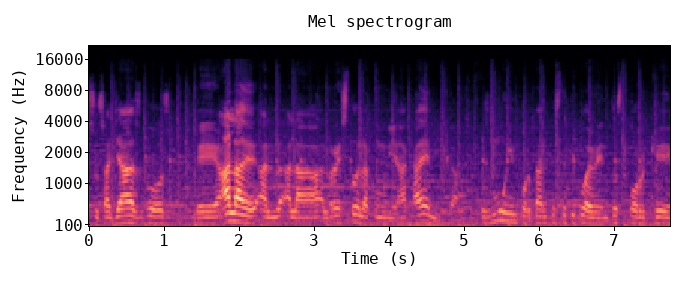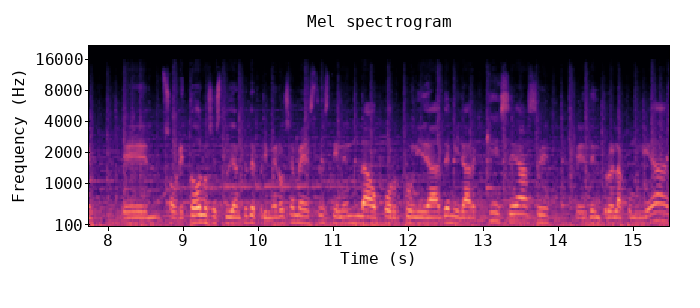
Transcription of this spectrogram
sus hallazgos al resto de la comunidad académica. Es muy importante este tipo de eventos porque sobre todo los estudiantes de primeros semestres tienen la oportunidad de mirar qué se hace eh, dentro de la comunidad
